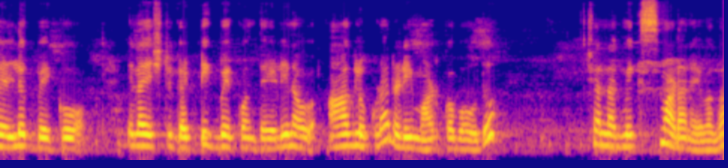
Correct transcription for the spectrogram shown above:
ತೆಳ್ಳಗೆ ಬೇಕು, ಇಲ್ಲ ಎಷ್ಟು ಗಟ್ಟಿಗೆ ಬೇಕು ಅಂತ ಹೇಳಿ ನಾವು ಆಗಲೂ ಕೂಡ ರೆಡಿ ಮಾಡ್ಕೋಬಹುದು. ಚೆನ್ನಾಗಿ ಮಿಕ್ಸ್ ಮಾಡೋಣ ಇವಾಗ.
